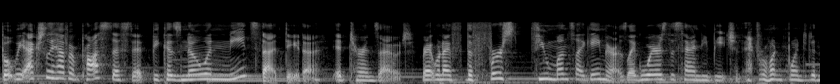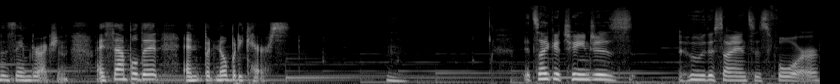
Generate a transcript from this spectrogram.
but we actually haven't processed it because no one needs that data it turns out. Right when i the first few months i came here i was like where's the sandy beach? And everyone pointed in the same direction. I sampled it and but nobody cares. Hmm. it's like it changes who the science is for.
